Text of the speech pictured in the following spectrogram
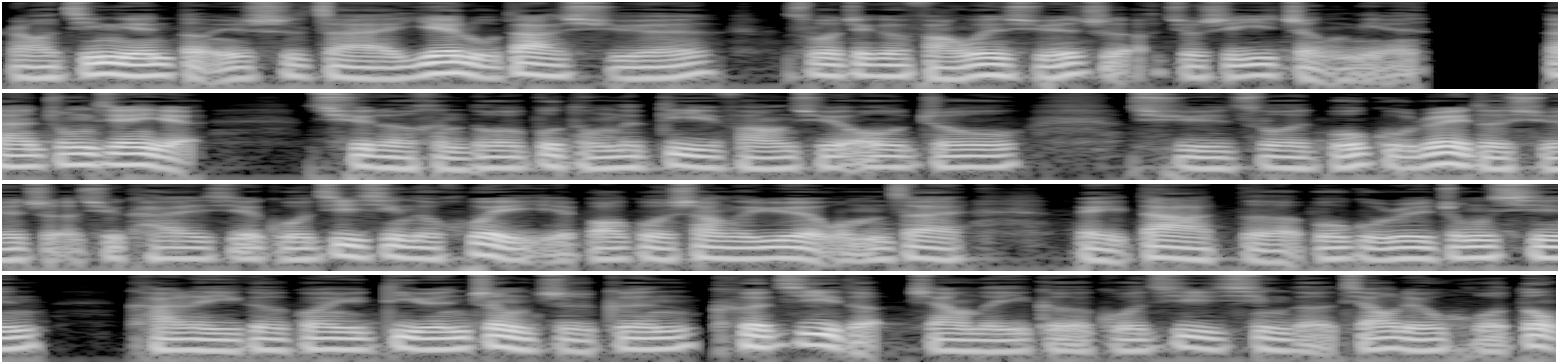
然后今年等于是在耶鲁大学做这个访问学者，就是一整年，但中间也去了很多不同的地方，去欧洲去做博古瑞的学者，去开一些国际性的会议，包括上个月我们在北大的博古瑞中心开了一个关于地缘政治跟科技的这样的一个国际性的交流活动。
